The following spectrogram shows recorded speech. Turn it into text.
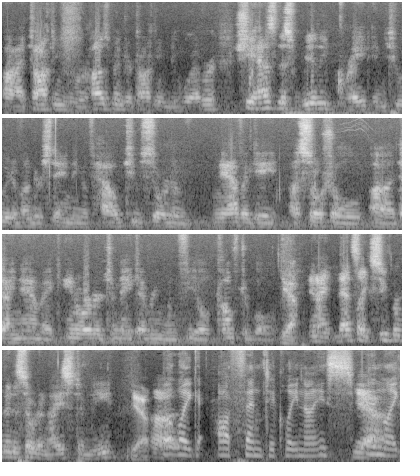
uh, talking to her husband or talking to whoever. She has this really great intuitive understanding of how to sort of navigate a social uh, dynamic in order to make everyone feel comfortable. Yeah. and I, that's like super Minnesota nice to me. Yeah. Uh, but like authentically nice. Yeah. And like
